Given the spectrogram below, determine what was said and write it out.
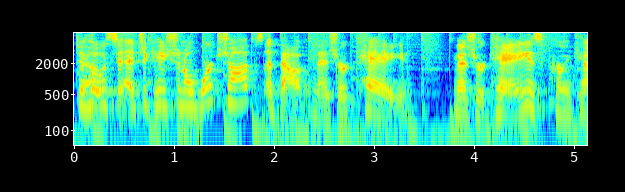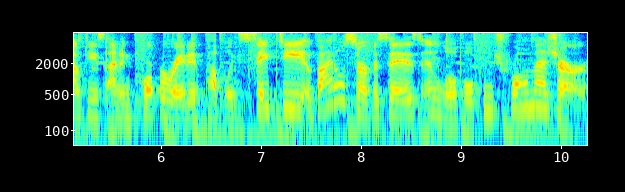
to host educational workshops about Measure K. Measure K is Kern County's unincorporated public safety, vital services, and local control measure.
